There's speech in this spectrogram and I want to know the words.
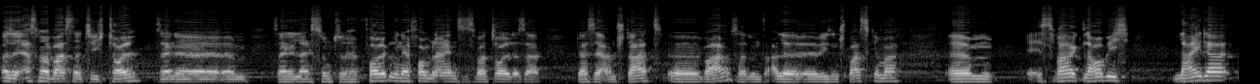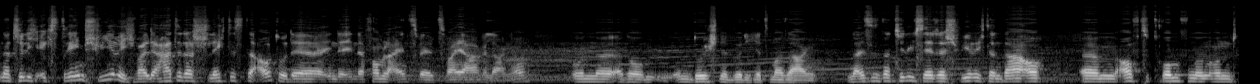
Also erstmal war es natürlich toll, seine, ähm, seine Leistung zu verfolgen in der Formel 1. Es war toll, dass er, dass er am Start äh, war. Es hat uns alle äh, riesen Spaß gemacht. Ähm, es war, glaube ich, leider natürlich extrem schwierig, weil der hatte das schlechteste Auto der, in, der, in der Formel 1-Welt zwei Jahre lang. Ne? Und äh, also im Durchschnitt würde ich jetzt mal sagen. Und da ist es natürlich sehr, sehr schwierig, dann da auch ähm, aufzutrumpfen und, und,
